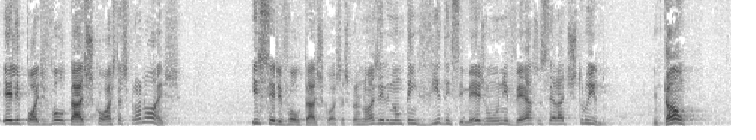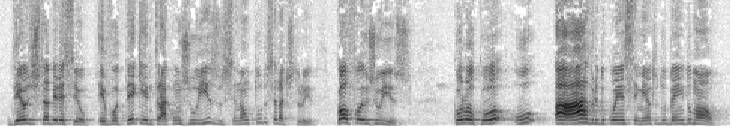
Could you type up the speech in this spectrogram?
ele pode voltar as costas para nós. E se ele voltar as costas para nós, ele não tem vida em si mesmo, o universo será destruído. Então, Deus estabeleceu: eu vou ter que entrar com juízo, senão tudo será destruído. Qual foi o juízo? Colocou o a árvore do conhecimento do bem e do mal.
